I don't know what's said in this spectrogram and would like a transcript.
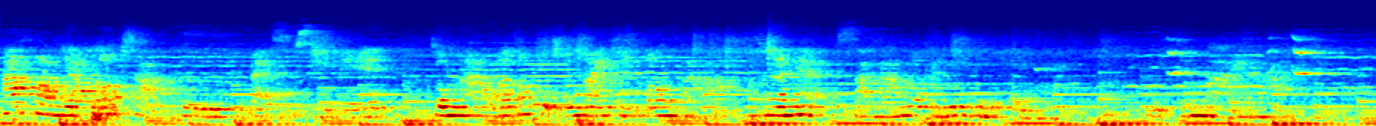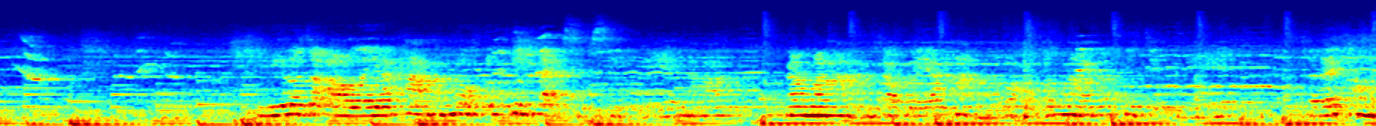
ถ้าความยาวรอบสระคือ 84 เมตร จงหาว่าต้องปลูกต้นไม้กี่ต้นนะคะ เพราะฉะนั้นเนี่ยสระน้ำเราเป็นรูปวงกลมปลูกต้นไม้นะคะ ทีนี้เราจะเอาระยะทางทั้งหมดก็คือ 84 เมตรนะคะนำมาหารกับระยะห่างระหว่างต้นไม้ก็คือ 7 เมตร จะได้คำ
